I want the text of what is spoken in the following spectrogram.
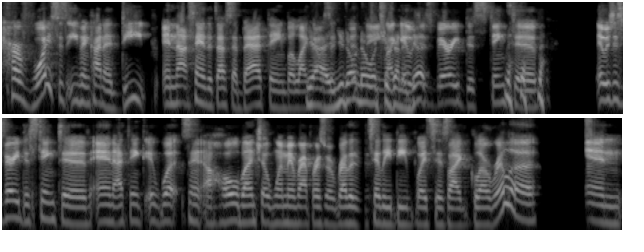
her voice is even kind of deep and not saying that that's a bad thing but like Yeah, you don't know what you're like, gonna it was get. just very distinctive it was just very distinctive and i think it wasn't a whole bunch of women rappers with relatively deep voices like glorilla and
